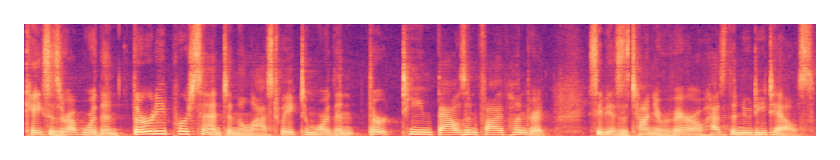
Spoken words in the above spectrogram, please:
Cases are up more than 30% in the last week to more than 13,500. CBS's Tanya Rivero has the new details.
